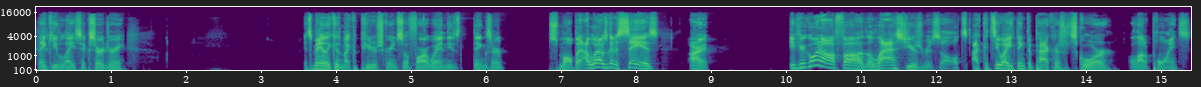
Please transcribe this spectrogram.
Thank you, LASIK surgery. It's mainly because my computer screen's so far away and these things are small. But what I was going to say is, all right, if you're going off uh, the last year's results, I could see why you think the Packers would score a lot of points.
